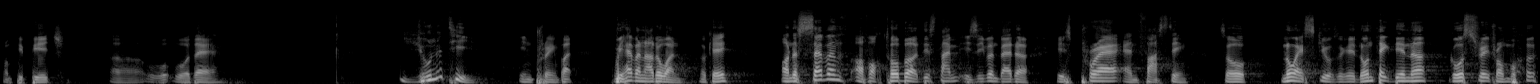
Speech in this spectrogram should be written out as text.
from PPH uh, were, were there. Unity in praying, but we have another one, okay? On the 7th of October, this time is even better, is prayer and fasting. So no excuse, okay? Don't take dinner, go straight from work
